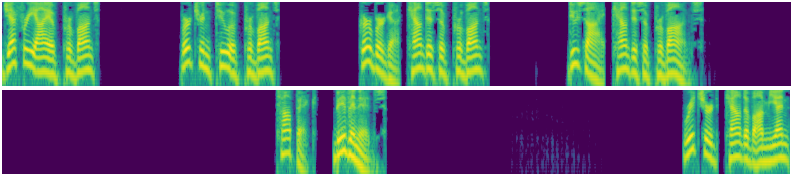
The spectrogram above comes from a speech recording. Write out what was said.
Geoffrey I of Provence. Bertrand II of Provence. Gerberga, Countess of Provence. Doucet, Countess of Provence. Bivinids. Richard, Count of Amiens.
